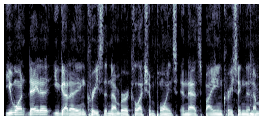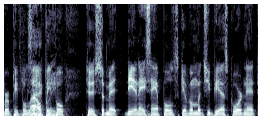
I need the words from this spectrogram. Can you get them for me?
You want data, you got to increase the number of collection points, and that's by increasing the number of people. Exactly. Allow people to submit DNA samples, give them a GPS coordinate.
